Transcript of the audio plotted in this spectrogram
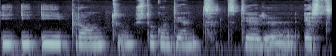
e, e, e pronto, estou contente de ter eh, este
